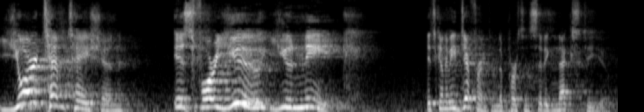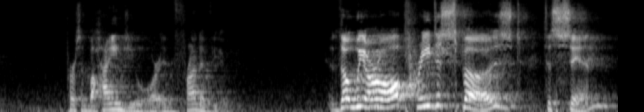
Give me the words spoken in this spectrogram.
your temptation is for you unique. It's going to be different than the person sitting next to you person behind you or in front of you. Though we are all predisposed to sin,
